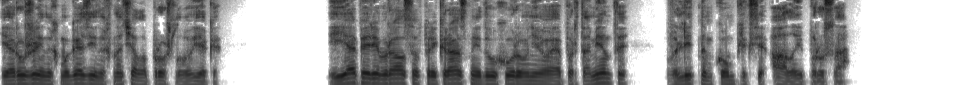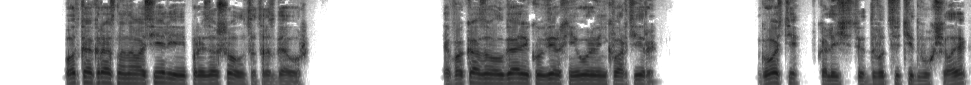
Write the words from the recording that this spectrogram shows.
и оружейных магазинах начала прошлого века. И я перебрался в прекрасные двухуровневые апартаменты в элитном комплексе «Алые паруса». Вот как раз на новоселье и произошел этот разговор. Я показывал Гарику верхний уровень квартиры. Гости, в количестве 22 человек,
